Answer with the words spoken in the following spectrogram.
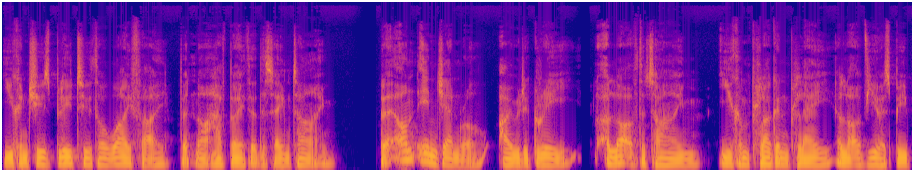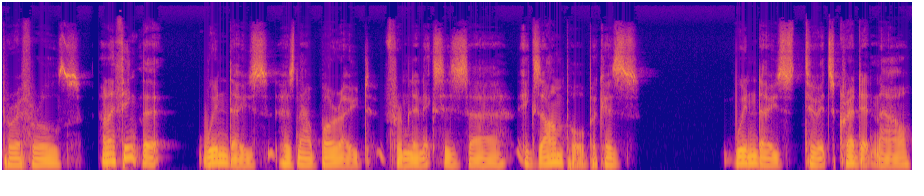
you can choose Bluetooth or Wi Fi, but not have both at the same time. But on, in general, I would agree. A lot of the time, you can plug and play a lot of USB peripherals. And I think that Windows has now borrowed from Linux's uh, example because Windows, to its credit now,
